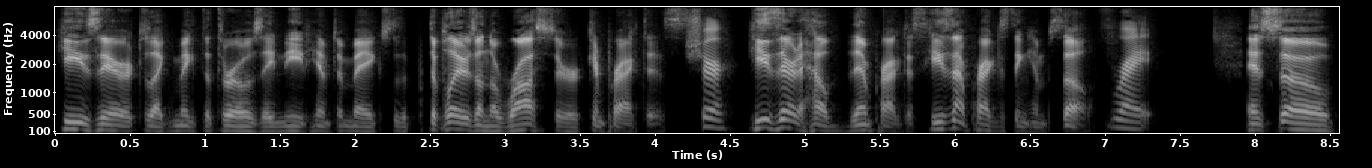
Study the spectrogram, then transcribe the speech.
he's there to like make the throws they need him to make so the, the players on the roster can practice. Sure. He's there to help them practice. He's not practicing himself. Right. And so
